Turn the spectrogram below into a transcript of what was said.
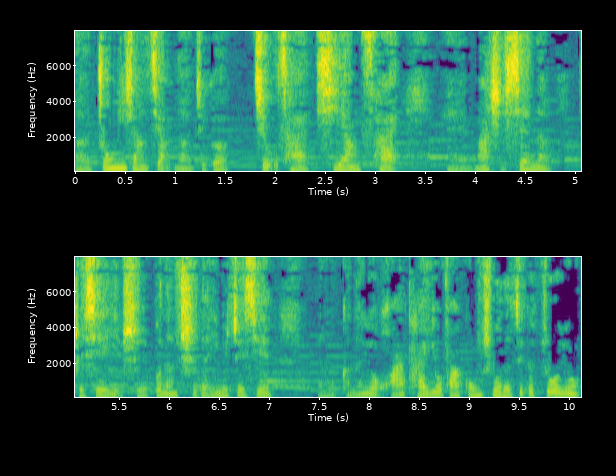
呃，中医上讲呢，这个韭菜、西洋菜，嗯，马齿苋呢，这些也是不能吃的，因为这些嗯可能有滑胎、诱发宫缩的这个作用。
